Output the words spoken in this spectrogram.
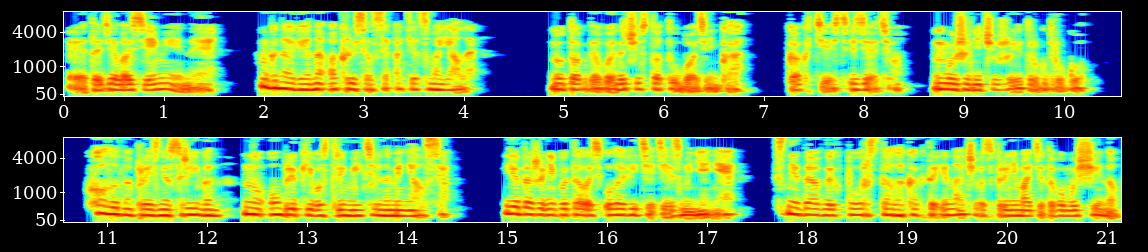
Это дело семейное. Мгновенно окрысился отец Маялы. Ну так давай на чистоту, батенька. Как тесть зятю. Мы же не чужие друг другу. Холодно произнес Риган, но облик его стремительно менялся. Я даже не пыталась уловить эти изменения. С недавних пор стала как-то иначе воспринимать этого мужчину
